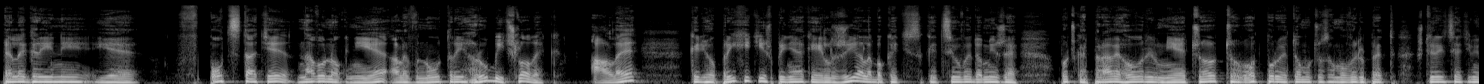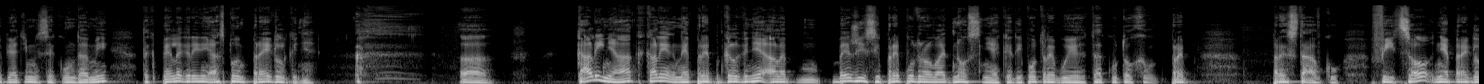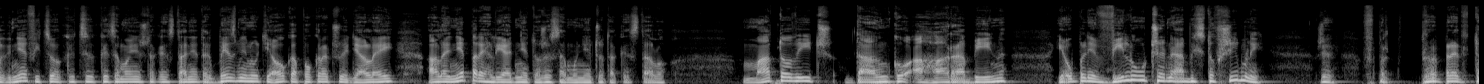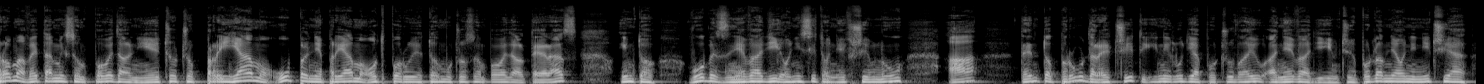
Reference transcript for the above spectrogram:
Pellegrini je v podstate navonok nie, ale vnútri hrubý človek. Ale keď ho prichytíš pri nejakej lži, alebo keď, keď si uvedomí, že počkaj, práve hovoril niečo, čo odporuje tomu, čo som hovoril pred 45 sekundami, tak Pelegrini aspoň preglgne. Uh, Kaliňák, Kaliňák nepreglgne, ale beží si prepudrovať nos niekedy, potrebuje takúto ch- pre, prestávku. Fico nepreglgne, Fico, keď, keď sa mu niečo také stane, tak bez minutia oka pokračuje ďalej, ale neprehliadne to, že sa mu niečo také stalo. Matovič, Danko a Harabín je úplne vylúčené, aby si to všimli. Že v, pr- pred troma vetami som povedal niečo, čo priamo, úplne priamo odporuje tomu, čo som povedal teraz. Im to vôbec nevadí, oni si to nevšimnú a tento prúd reči tí iní ľudia počúvajú a nevadí im. Čiže podľa mňa oni ničia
